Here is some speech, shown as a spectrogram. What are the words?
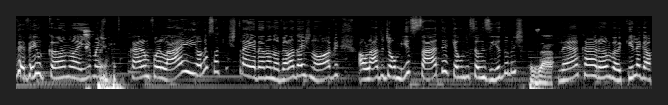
Levei um cano aí, mas o cara foi lá e olha só que estreia, né? Na novela das nove, ao lado de Almir Sater, que é um dos seus ídolos. Exato. Né? Caramba, que legal.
